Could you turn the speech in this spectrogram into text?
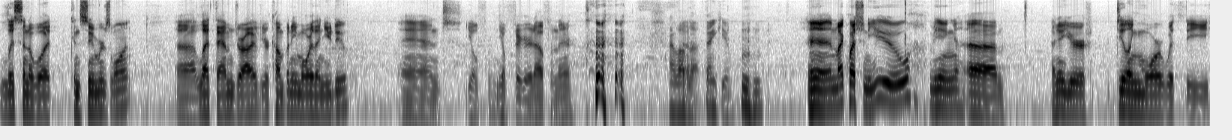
listen to what consumers want. Uh, let them drive your company more than you do, and you'll you'll figure it out from there. I love that. Thank you. And my question to you, being, um, I know you're dealing more with the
